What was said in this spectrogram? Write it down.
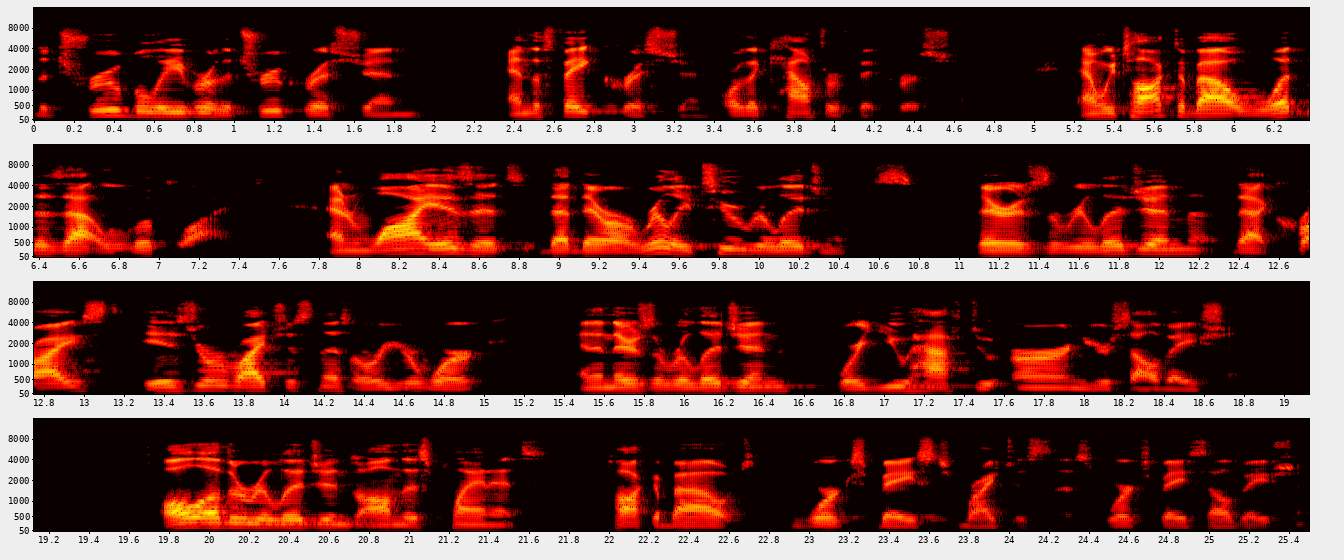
the true believer, the true Christian, and the fake Christian or the counterfeit Christian. And we talked about what does that look like and why is it that there are really two religions? There is the religion that Christ is your righteousness or your work, and then there's a religion where you have to earn your salvation. All other religions on this planet talk about works based righteousness, works based salvation.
